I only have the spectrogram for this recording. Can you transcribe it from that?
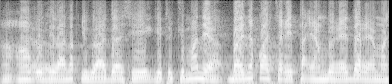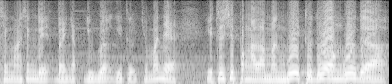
Heeh, Iya. kuntilanak juga ada sih gitu. Cuman ya banyak lah cerita yang beredar ya masing-masing banyak juga gitu. Cuman ya itu sih pengalaman gue itu doang. Gue udah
